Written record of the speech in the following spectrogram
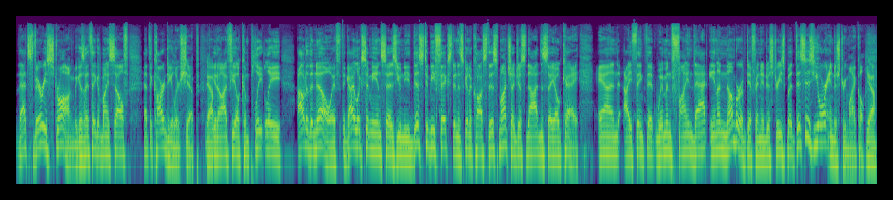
that's very strong because I think of myself at the car dealership. Yep. You know, I feel completely out of the know. If the guy looks at me and says, You need this to be fixed and it's going to cost this much, I just nod and say, Okay. And I think that women find that in a number of different industries, but this is your industry, Michael. Yeah.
